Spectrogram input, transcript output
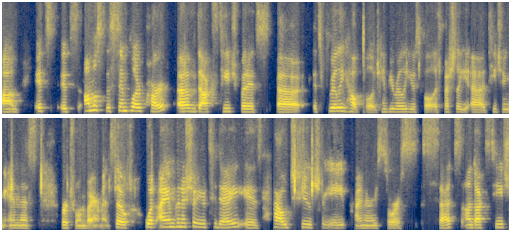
um, it's it's almost the simpler part of Docs Teach, but it's uh, it's really helpful. It can be really useful, especially uh, teaching in this virtual environment. So what I am going to show you today is how to create primary source sets on Docs Teach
